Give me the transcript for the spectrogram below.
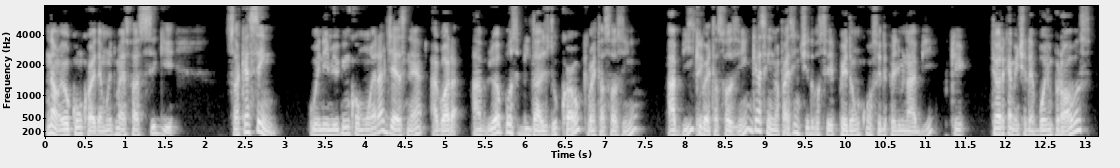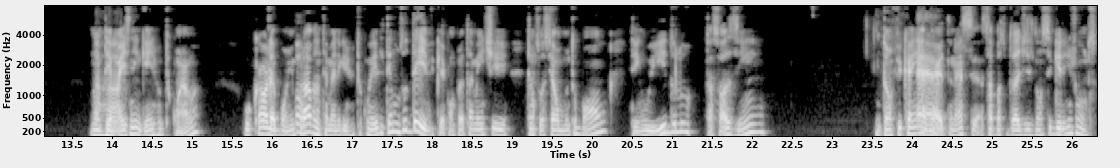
Não, eu concordo, é muito mais fácil seguir. Só que assim, o inimigo em comum era a Jess, né? Agora, abriu a possibilidade do Carl, que vai estar sozinho, a Bi, que vai estar sozinho, que assim, não faz sentido você perder um conselho pra eliminar a Bi, porque teoricamente ela é boa em provas, não uhum. tem mais ninguém junto com ela. O Carl é bom em bom. provas, não tem mais ninguém junto com ele. Temos o Dave, que é completamente. tem um social muito bom, tem o ídolo, tá sozinho. Então fica em é. aberto, né? Essa possibilidade de eles não seguirem juntos.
